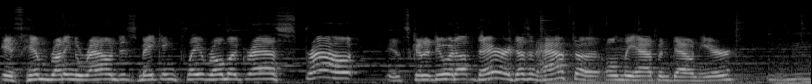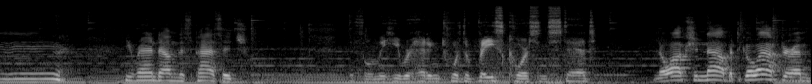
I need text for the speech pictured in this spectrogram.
If him running around is making Pleroma grass sprout, it's gonna do it up there. It doesn't have to only happen down here. Mm, he ran down this passage. If only he were heading toward the race course instead. No option now but to go after him.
